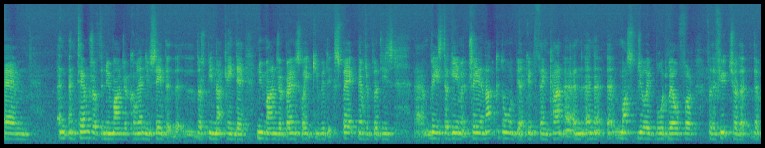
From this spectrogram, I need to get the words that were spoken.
Um, in, in terms of the new manager coming in, you've said that, that there's been that kind of new manager bounce like you would expect. Everybody's um, raised their game at training. That could only be a good thing, can't it? And, and it, it must really bode well for, for the future that, that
